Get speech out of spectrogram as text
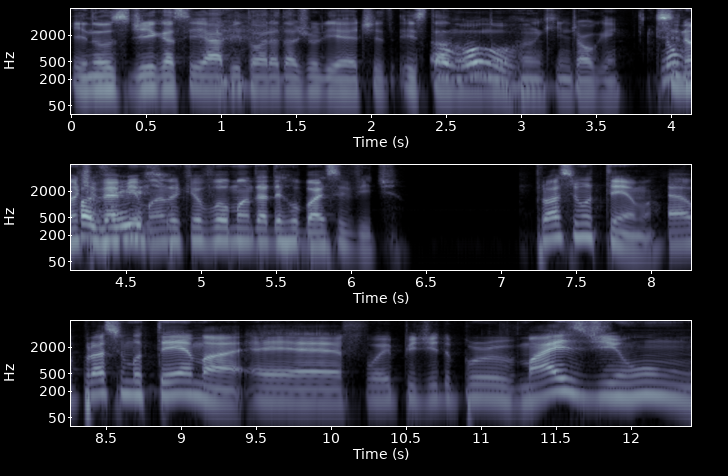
E nos diga se a vitória da Juliette está Eu no, vou- no ranking de alguém. Se Não não tiver, me isso. manda que eu vou mandar derrubar esse vídeo. Próximo tema. É, o próximo tema é, foi pedido por mais de um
